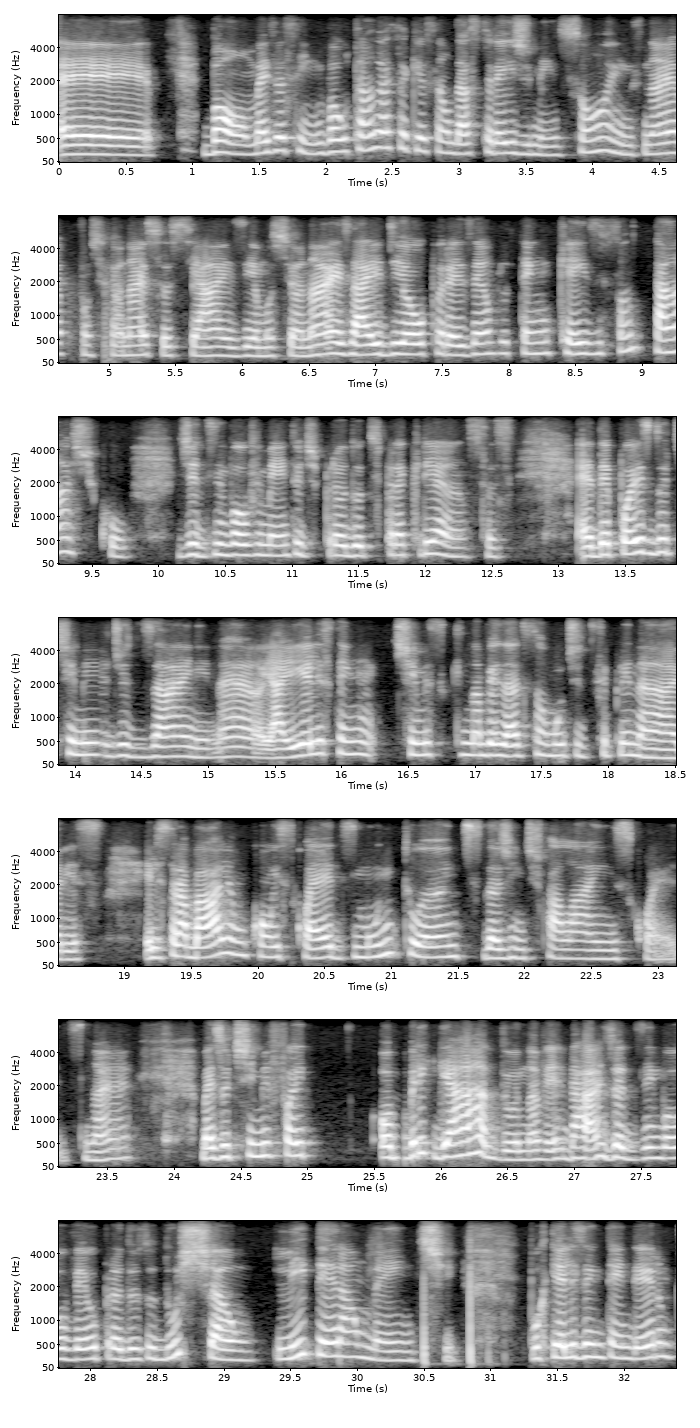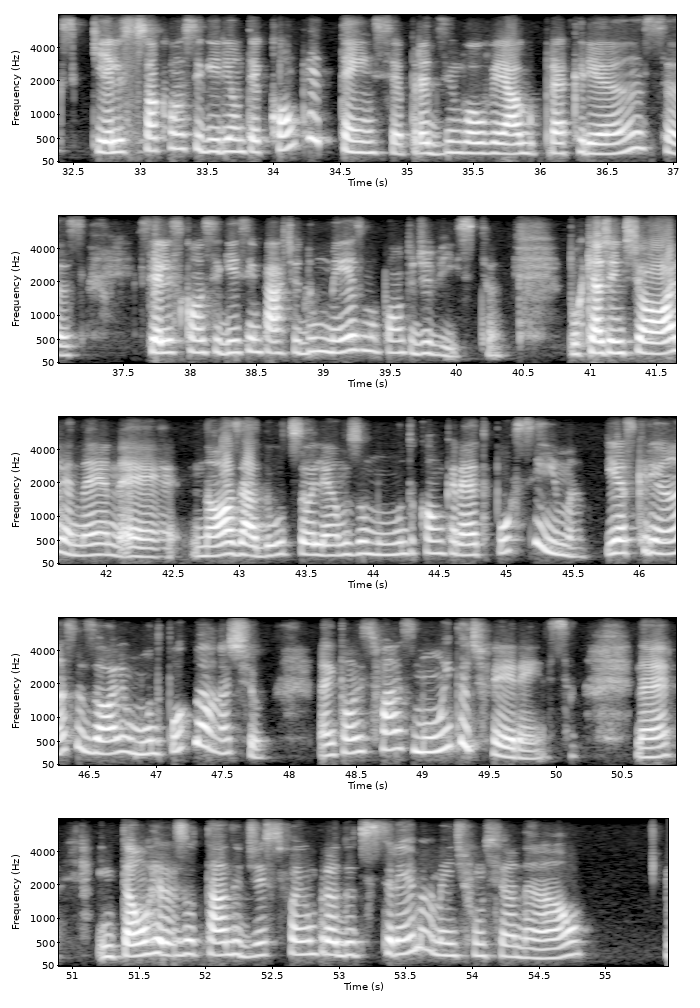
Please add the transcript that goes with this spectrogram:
É, bom, mas assim, voltando a essa questão das três dimensões, né, funcionais, sociais e emocionais, a IDEO, por exemplo, tem um case fantástico de desenvolvimento de produtos para crianças. É, depois do time de design, né, aí eles têm times que, na verdade, são multidisciplinares. Eles trabalham com squads muito antes da gente falar em squads, né, mas o time foi obrigado, na verdade, a desenvolver o produto do chão, literalmente, porque eles entenderam que eles só conseguiriam ter competência para desenvolver algo para crianças se eles conseguissem partir do mesmo ponto de vista. Porque a gente olha, né, né, nós adultos olhamos o mundo concreto por cima e as crianças olham o mundo por baixo. Né? Então isso faz muita diferença, né? Então o resultado disso foi um produto extremamente funcional,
